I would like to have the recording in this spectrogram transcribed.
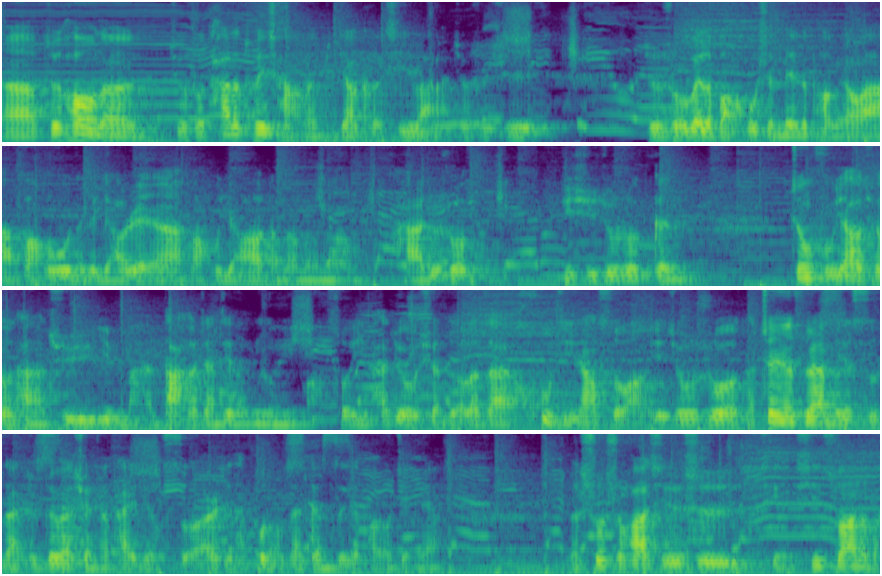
呃，最后呢，就是说他的退场呢比较可惜吧，就是是，就是说为了保护身边的朋友啊，保护那个瑶人啊，保护瑶等等等等，他就说必须就是说跟。政府要求他去隐瞒大和战舰的秘密嘛，所以他就选择了在户籍上死亡。也就是说，他真人虽然没死，但是对外宣称他已经死了，而且他不能再跟自己的朋友见面。那说实话，其实是挺心酸的吧。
